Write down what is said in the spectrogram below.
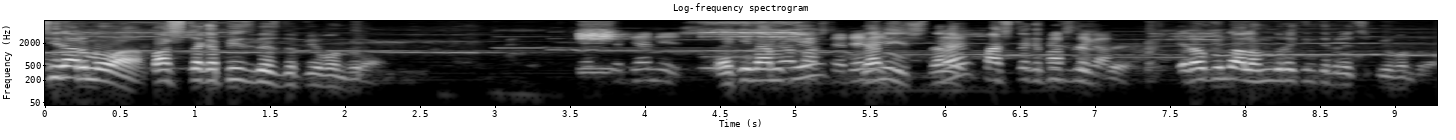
চিরার মোয়া পাঁচ টাকা পিস বেচবে প্রিয় বন্ধুরা। একই নাম কি? জানিস। পাঁচ টাকা পিস বেচবে। এটাও কিন্তু আলহামদুলিল্লাহ কিনতে পেরেছি প্রিয় বন্ধুরা।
